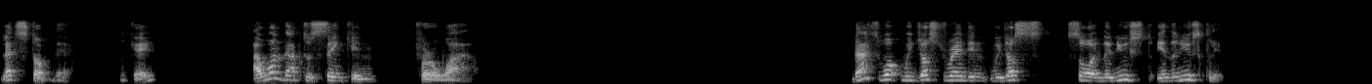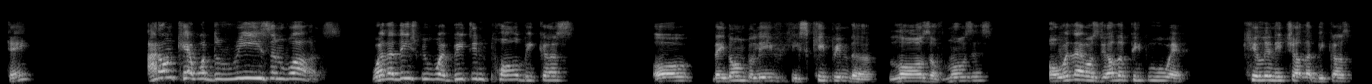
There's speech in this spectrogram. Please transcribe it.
Let's stop there. Okay? I want that to sink in for a while. That's what we just read in we just saw in the news in the news clip. Okay? I don't care what the reason was. Whether these people were beating Paul because oh they don't believe he's keeping the laws of Moses, or whether it was the other people who were killing each other because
